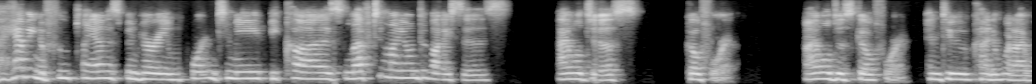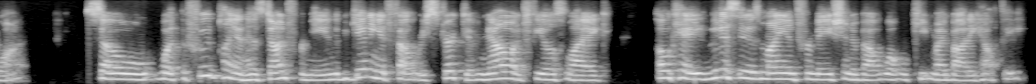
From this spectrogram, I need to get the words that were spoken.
having a food plan has been very important to me because left to my own devices, I will just go for it. I will just go for it and do kind of what I want. So, what the food plan has done for me in the beginning, it felt restrictive. Now it feels like, okay, this is my information about what will keep my body healthy.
